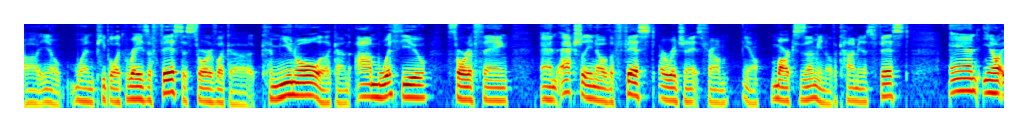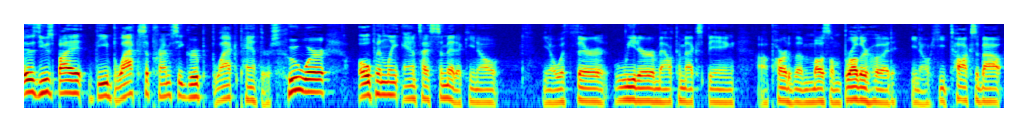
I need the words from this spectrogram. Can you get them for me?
uh, you know, when people like raise a fist, it's sort of like a communal, like an "I'm with you" sort of thing. And actually, you know, the fist originates from you know Marxism, you know, the communist fist, and you know it was used by the black supremacy group Black Panthers, who were openly anti-Semitic. You know, you know, with their leader Malcolm X being uh, part of the Muslim Brotherhood. You know, he talks about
